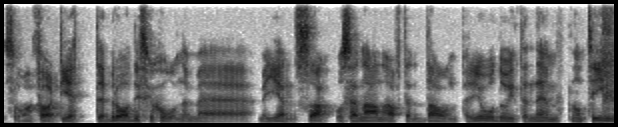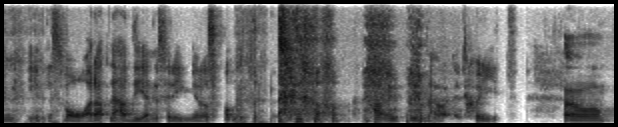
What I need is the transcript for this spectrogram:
som har fört jättebra diskussioner med, med Jensa och sen har han haft en downperiod och inte nämnt någonting, inte svarat när Hadenius ringer och sånt. Han har inte inte hört ett skit. Ja,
